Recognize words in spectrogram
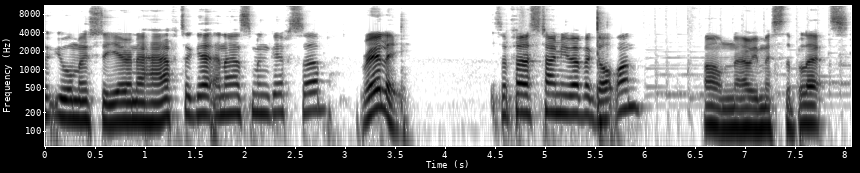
Took you almost a year and a half to get an Asmon gift sub? Really? It's the first time you ever got one? Oh no, he missed the blitz.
